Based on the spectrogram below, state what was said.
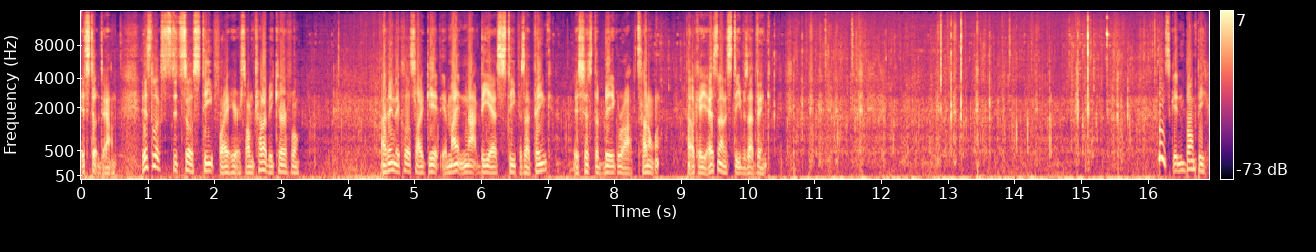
it's still down. This looks it's still steep right here, so I'm trying to be careful. I think the closer I get, it might not be as steep as I think. It's just the big rocks. I don't want... Okay, yeah, it's not as steep as I think. Ooh, it's getting bumpy.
